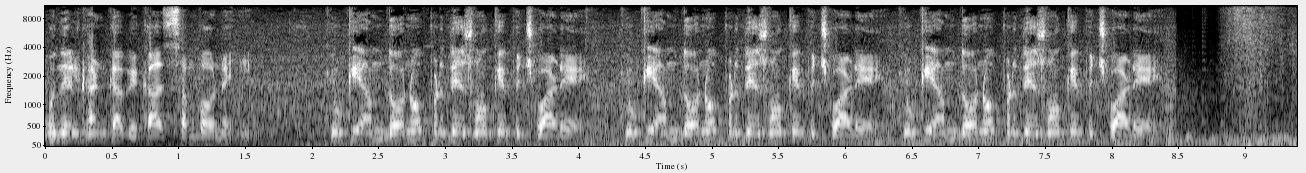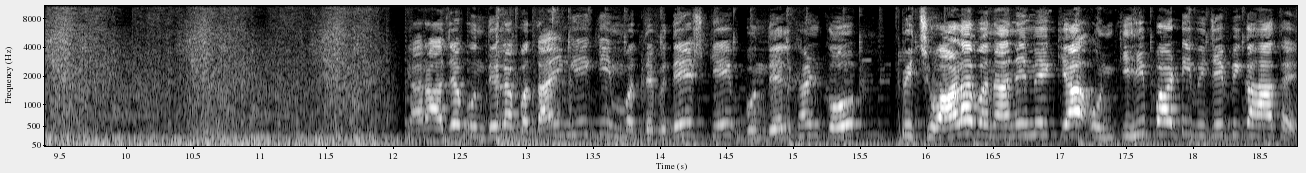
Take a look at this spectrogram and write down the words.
बुंदेलखंड का विकास संभव नहीं। क्योंकि हम दोनों प्रदेशों के पिछवाड़े हैं। क्योंकि हम दोनों प्रदेशों के पिछवाड़े हैं। क्योंकि हम दोनों प्रदेशों के पिछवाड़े हैं। क्या राजा बुंदेला बताएँगे कि मध्य प्रदेश के बुंदेलखंड को पिछवाड़ा बनाने में क्या उनकी ही पार्टी बीजेपी का हाथ है?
